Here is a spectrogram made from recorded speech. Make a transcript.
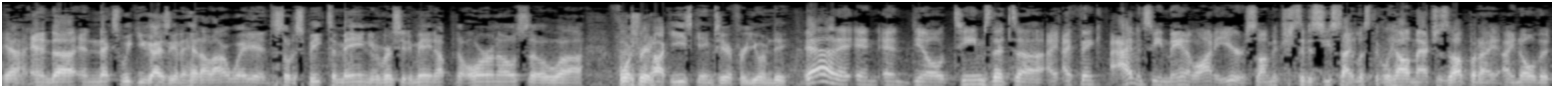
Yeah, and uh, and next week you guys are going to head out our way, uh, so to speak, to Maine, University of Maine, up to Orono. So uh, four straight Hockey East games here for UMD. Yeah, and and, you know teams that uh, I, I, think I haven't seen Maine in a lot of years, so I'm interested to see stylistically how it matches up. But I, I know that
